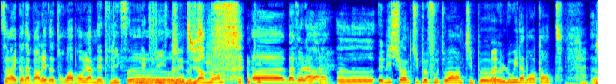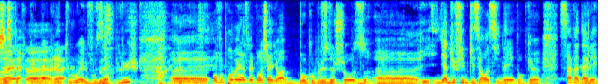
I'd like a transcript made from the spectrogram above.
C'est vrai qu'on a parlé de trois programmes Netflix, euh, Netflix, aujourd'hui. de l'argent. Euh, bah voilà, euh, émission un petit peu foutoir, un petit peu euh, Louis la brocante. J'espère que euh, malgré tout, elle vous a plu. On vous promet la semaine prochaine, il y aura beaucoup plus de choses. Il y a du film qui sort au ciné, donc ça va d'aller.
